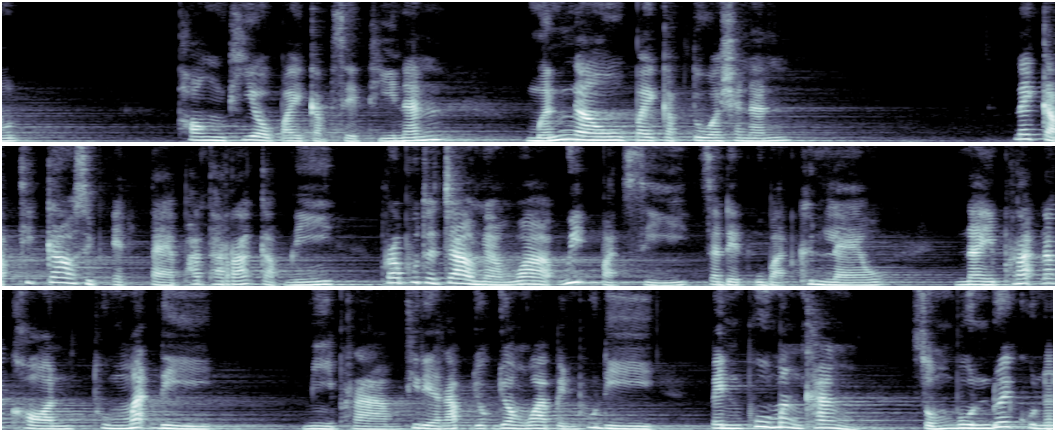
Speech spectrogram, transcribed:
นุษย์ ท่องเที่ยวไปกับเศรษฐีนั้น เหมือนเงาไปกับตัวฉะนั้น ในกับที่ 91 แต่พัทรกับนี้ พระพุทธเจ้านามว่าวิปัสสีเสด็จอุบัติขึ้นแล้ว ในพระนครทุมมะดี มีพราหมณ์ที่ได้รับยกย่องว่าเป็นผู้ดี เป็นผู้มั่งคั่ง สมบูรณ์ด้วยคุณ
